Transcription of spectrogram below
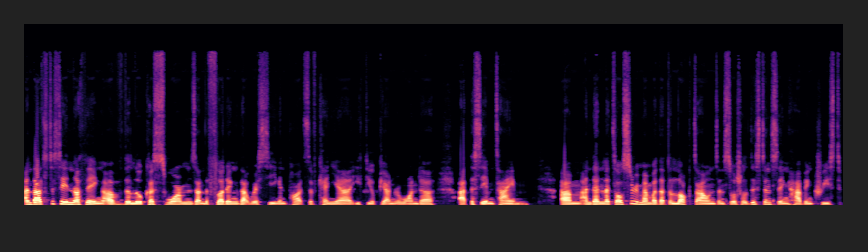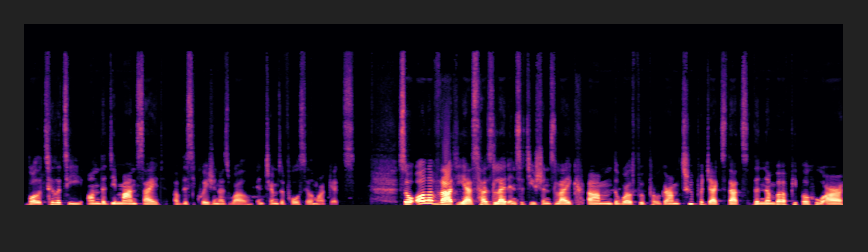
And that's to say nothing of the locust swarms and the flooding that we're seeing in parts of Kenya, Ethiopia, and Rwanda at the same time. Um, and then let's also remember that the lockdowns and social distancing have increased volatility on the demand side of this equation as well in terms of wholesale markets. So, all of that, yes, has led institutions like um, the World Food Programme to project that the number of people who are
